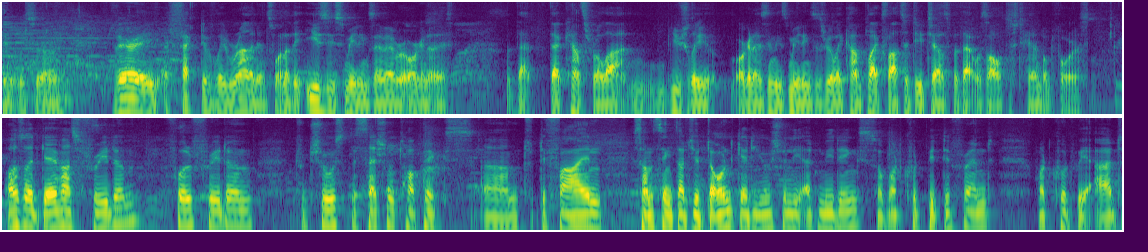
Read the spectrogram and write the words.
uh, very effectively run. It's one of the easiest meetings I've ever organized. That, that counts for a lot. Usually organizing these meetings is really complex, lots of details, but that was all just handled for us. Also, it gave us freedom, full freedom to choose the session topics, um, to define something that you don't get usually at meetings. So, what could be different? What could we add?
